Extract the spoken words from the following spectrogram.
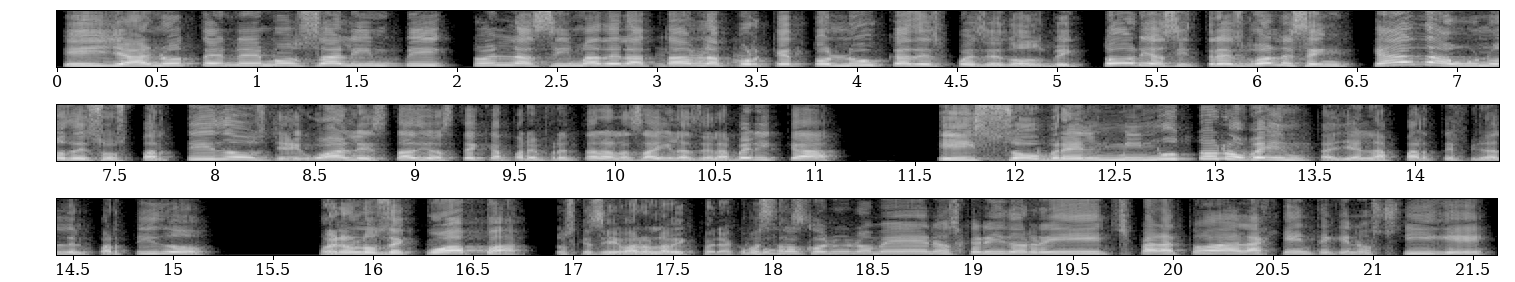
y ya no tenemos al invicto en la cima de la tabla porque Toluca, después de dos victorias y tres goles en cada uno de esos partidos, llegó al Estadio Azteca para enfrentar a las Águilas del América y sobre el minuto 90, ya en la parte final del partido, fueron los de Coapa los que se llevaron la victoria. ¿Cómo estás? con uno menos, querido Rich, para toda la gente que nos sigue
